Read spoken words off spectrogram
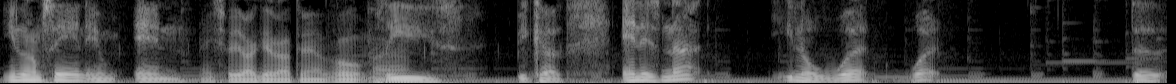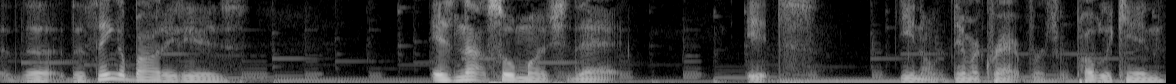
You know what I'm saying? And and Make sure y'all get out there and vote, man. please because and it's not you know what what the the the thing about it is it's not so much that it's you know democrat versus republican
